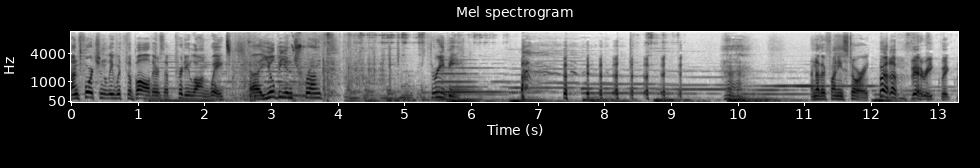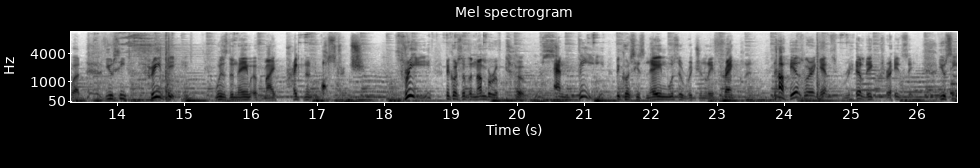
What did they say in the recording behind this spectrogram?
Unfortunately, with the ball, there's a pretty long wait. Uh, you'll be in trunk 3B. Another funny story. Well, a very quick one. You see, 3B was the name of my pregnant ostrich. Three, because of the number of toes, and B, because his name was originally Franklin. Now, here's where it gets really crazy. You see,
